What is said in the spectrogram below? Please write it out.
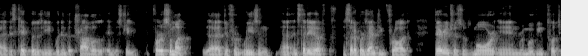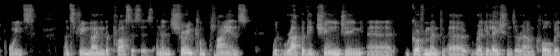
uh, this capability within the travel industry for a somewhat uh, different reason. Uh, instead of instead of presenting fraud, their interest was more in removing touch points and streamlining the processes and ensuring compliance with rapidly changing uh, government uh, regulations around COVID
